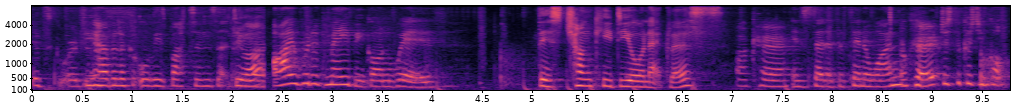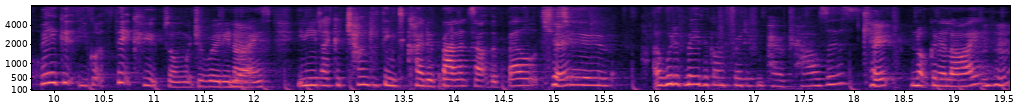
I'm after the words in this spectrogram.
it's gorgeous. If you have a look at all these buttons that do up. I would have maybe gone with this chunky Dior necklace Okay. instead of the thinner one. Okay. Just because you've got big, you've got thick hoops on, which are really Yeah. nice. You need like a chunky thing to kind of balance out the belt Okay. too. I would have maybe gone for a different pair of trousers. Okay. Not gonna lie, Mm-hmm.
